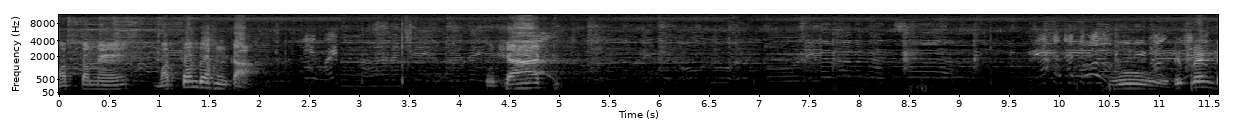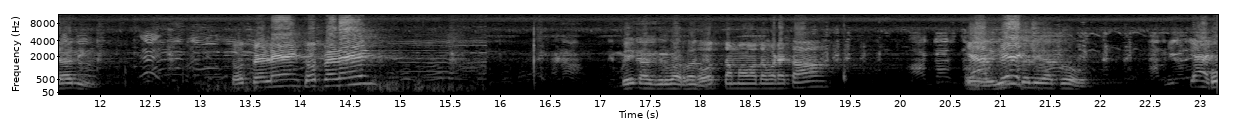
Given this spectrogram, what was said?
ಮತ್ತೊಮ್ಮೆ, ಮತ್ತೊಂದು ಅಂಕ. ಗುಡ್ ಶಾಟ್ ಓ ಡಿಫ್ರೆಂಟ್ ಡ್ಯಾನಿ ತೋತ್ ಬೇಳೆಂಗ್ ತೋತ್ ಬೇಳೆಂಗ್ ಬೇಕಾಗಿರುವ ರನ್ ಉತ್ತಮವಾದ ಹೊಡೆತ. ಯಾಕೋ.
